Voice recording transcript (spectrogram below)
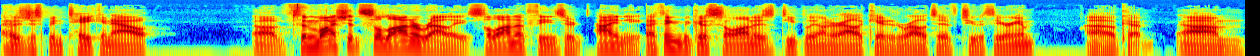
has just been taken out of. So then why should Solana rally? Solana fees are tiny. I think because Solana is deeply underallocated relative to Ethereum. Uh, okay. Um,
